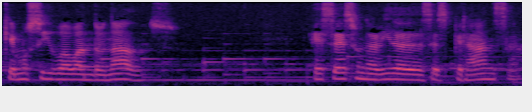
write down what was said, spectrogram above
que hemos sido abandonados. Esa es una vida de desesperanza,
